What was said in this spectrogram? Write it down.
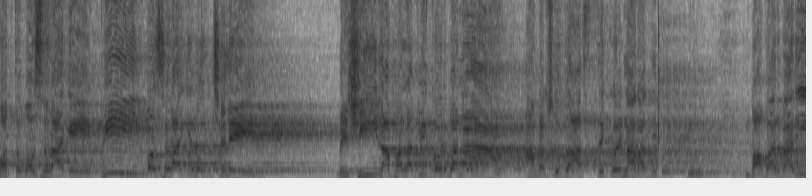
কত বছর আগে, বিশ বছর আগে বলছিলেন, বেশি লাফালাফি করবা না, আমরা শুধু আস্তে করে নাড়া দিব একটু। বাবার বাড়ি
